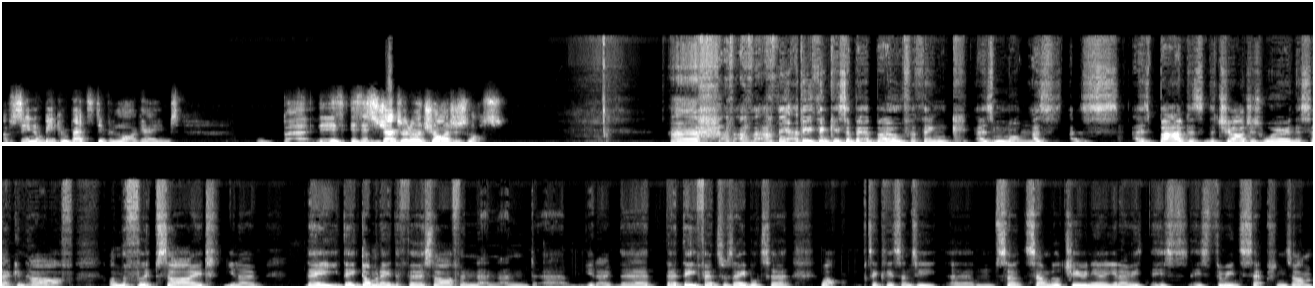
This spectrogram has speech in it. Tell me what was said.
I've seen them be competitive in a lot of games. But is, is this a Jags win or a Chargers loss? Uh, I, I, think I do think it's a bit of both. I think as mu- mm. as as as bad as the Chargers were in the second half, on the flip side, you know, they they dominated the first half, and and, and uh, you know their their defense was able to well particularly Santi um, Samuel Jr. You know his his three interceptions on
